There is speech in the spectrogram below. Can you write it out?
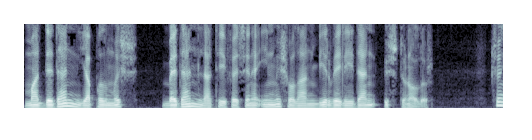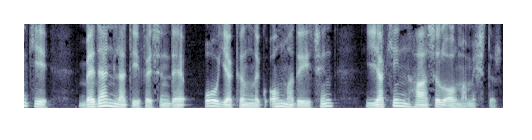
maddeden yapılmış beden latifesine inmiş olan bir veliden üstün olur. Çünkü beden latifesinde o yakınlık olmadığı için yakin hasıl olmamıştır.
